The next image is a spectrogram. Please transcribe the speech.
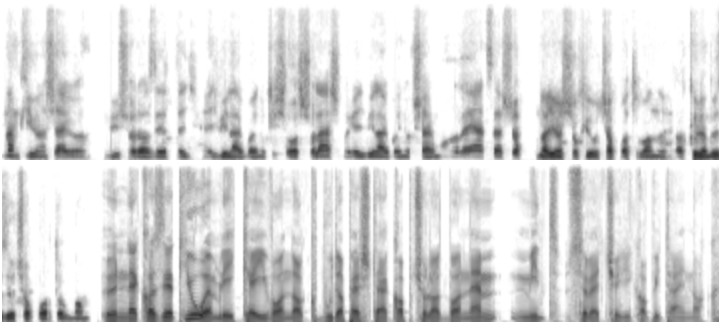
nem kívánság a műsor azért egy, egy világbajnoki sorsolás, meg egy világbajnokság maga lejátszása. Nagyon sok jó csapat van a különböző csoportokban. Önnek azért jó emlékei vannak Budapesttel kapcsolatban, nem? Mint szövetségi kapitánynak.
